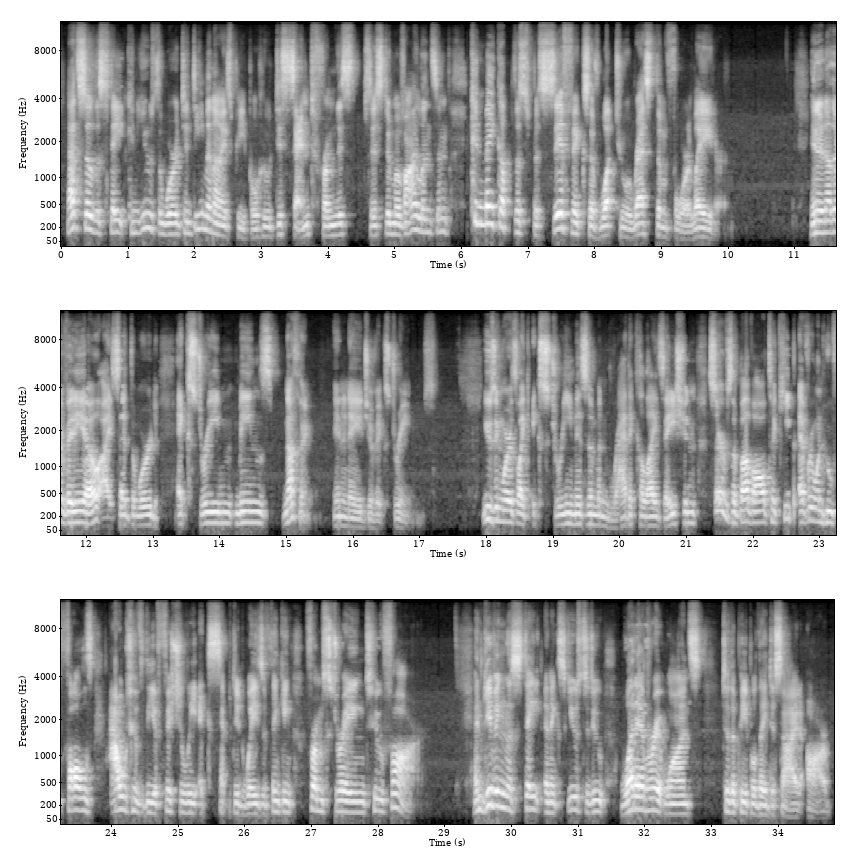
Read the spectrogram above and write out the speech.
That's so the state can use the word to demonize people who dissent from this system of violence and can make up the specifics of what to arrest them for later. In another video, I said the word extreme means nothing in an age of extremes. Using words like extremism and radicalization serves above all to keep everyone who falls out of the officially accepted ways of thinking from straying too far, and giving the state an excuse to do whatever it wants to the people they decide are.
